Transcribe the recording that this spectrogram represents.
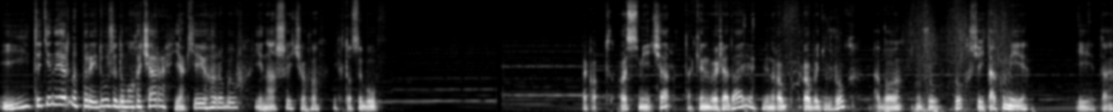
І тоді, напевно, перейду вже до мого чара, як я його робив, і на що, і чого, і хто це був. Так от, ось мій чар, так він виглядає. Він роб, робить вжух, або вжух, вжух, ще й так уміє. І так,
